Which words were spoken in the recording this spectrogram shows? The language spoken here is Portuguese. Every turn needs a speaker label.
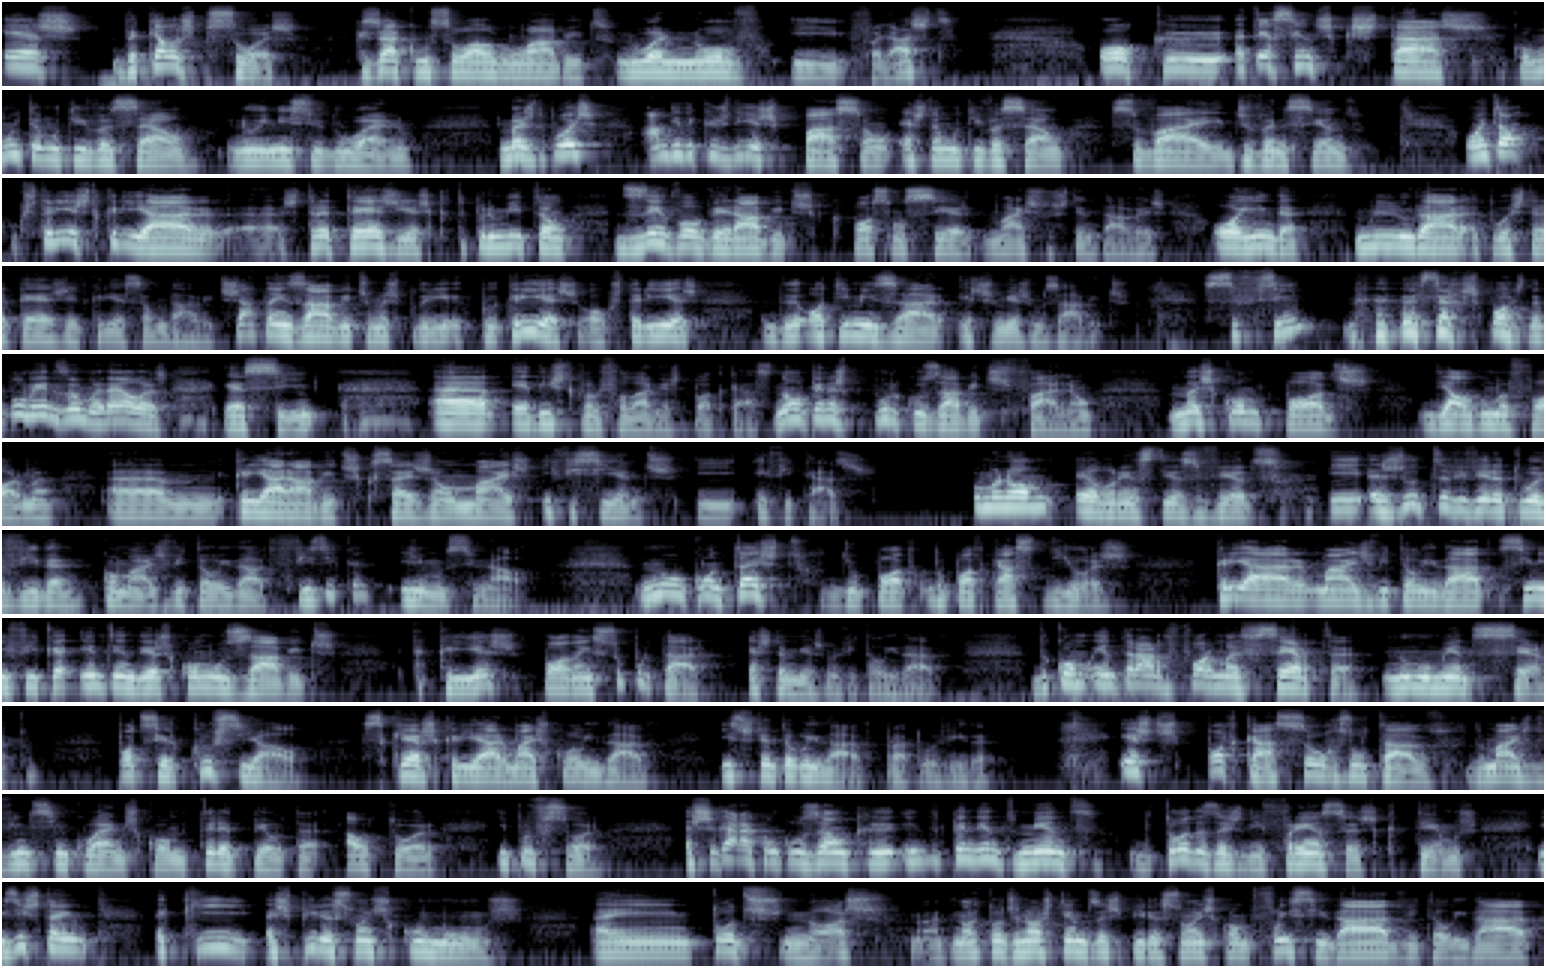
Speaker 1: És daquelas pessoas que já começou algum hábito no ano novo e falhaste? Ou que até sentes que estás com muita motivação no início do ano, mas depois, à medida que os dias passam, esta motivação se vai desvanecendo? Ou então gostarias de criar uh, estratégias que te permitam desenvolver hábitos que possam ser mais sustentáveis? Ou ainda melhorar a tua estratégia de criação de hábitos? Já tens hábitos, mas poderia, querias ou gostarias de otimizar estes mesmos hábitos? Se sim, se a resposta, pelo menos uma delas, é sim, uh, é disto que vamos falar neste podcast. Não apenas porque os hábitos falham, mas como podes, de alguma forma, um, criar hábitos que sejam mais eficientes e eficazes. O meu nome é Lourenço de Azevedo e ajudo-te a viver a tua vida com mais vitalidade física e emocional. No contexto do, pod, do podcast de hoje, criar mais vitalidade significa entenderes como os hábitos que crias podem suportar esta mesma vitalidade. De como entrar de forma certa no momento certo pode ser crucial se queres criar mais qualidade e sustentabilidade para a tua vida. Estes podcasts são o resultado de mais de 25 anos como terapeuta, autor e professor, a chegar à conclusão que, independentemente de todas as diferenças que temos, existem aqui aspirações comuns em todos nós. É? Todos nós temos aspirações como felicidade, vitalidade,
